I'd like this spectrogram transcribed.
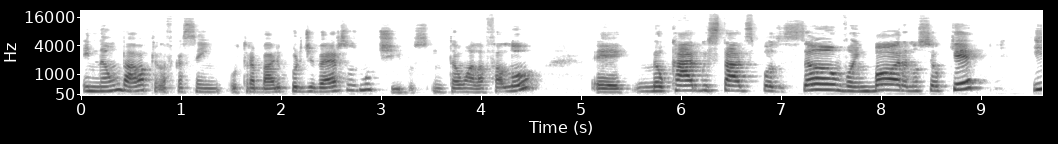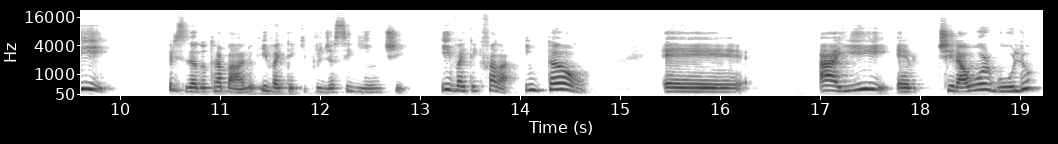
e não dava para ela ficar sem o trabalho por diversos motivos. Então ela falou: é, meu cargo está à disposição, vou embora, não sei o quê, e precisa do trabalho e vai ter que ir para o dia seguinte e vai ter que falar. Então, é, aí é tirar o orgulho,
